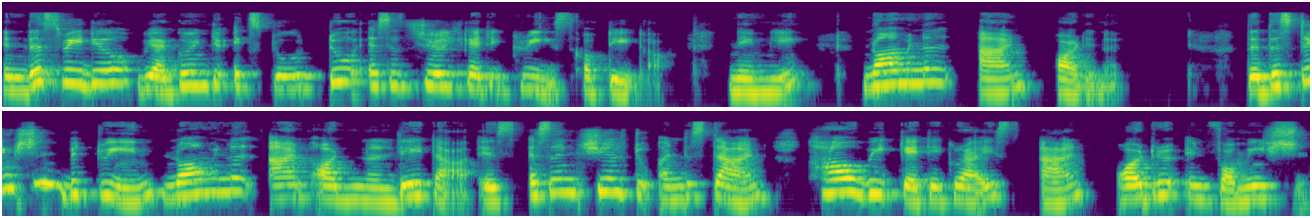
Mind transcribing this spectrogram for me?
In this video, we are going to explore two essential categories of data, namely nominal and ordinal. The distinction between nominal and ordinal data is essential to understand how we categorize and order information.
